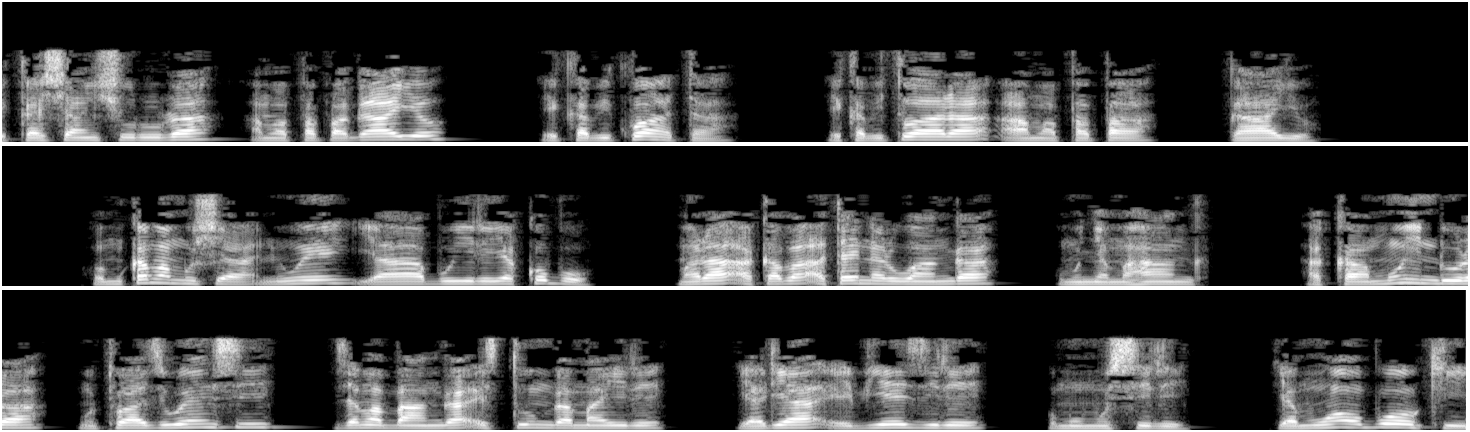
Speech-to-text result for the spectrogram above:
ekashanshurura amapapa gayo ekabikwata ekabitwara amapapa gayo. Omukama musha niwe yabwire Yakobo mara akaba ataina ruwanga umunyamahanga. Akamuindura mutwazi wensi zamabanga estunga maire yalya ebyezire omumusiri yamuwa obwoki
